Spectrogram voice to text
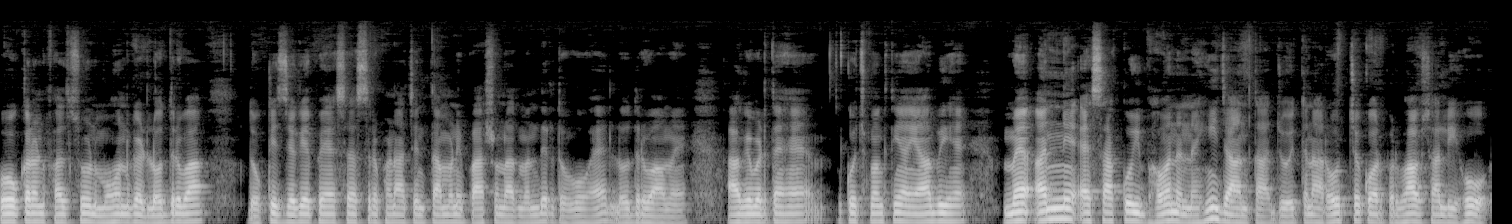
पोकरण, फलसूण, मोहनगढ़ लोद्रवा तो किस जगह पे है सहस्रफणा, चिंतामणि पार्श्वनाथ मंदिर? तो वो है लोद्रवा में। आगे बढ़ते हैं। कुछ पंक्तियाँ यहाँ भी हैं। मैं अन्य ऐसा कोई भवन नहीं जानता जो इतना रोचक और प्रभावशाली हो,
